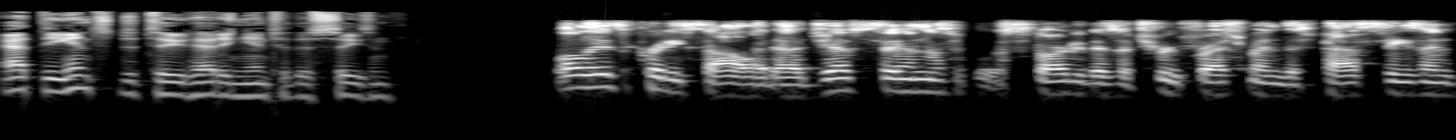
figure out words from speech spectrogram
at the Institute heading into this season? Well, it's pretty solid. Uh, Jeff Sims started as a true freshman this past season,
